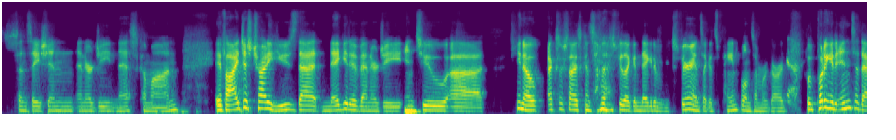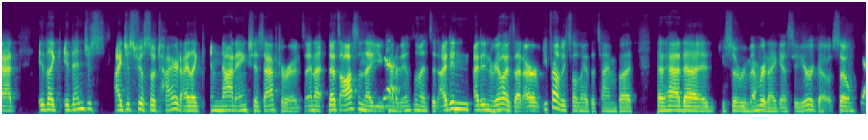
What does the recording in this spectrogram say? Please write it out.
sensation, energy ness come on, if I just try to use that negative energy into, uh, you know, exercise can sometimes be like a negative experience, like it's painful in some regard. Yeah. But putting it into that, it like it then just I just feel so tired. I like am not anxious afterwards, and I, that's awesome that you kind of implemented. I didn't I didn't realize that, or you probably told me at the time, but that had uh, you still remembered, I guess, a year ago. So, Yeah.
